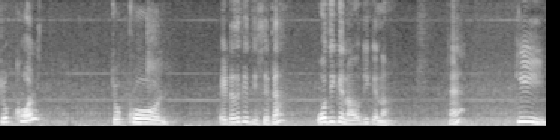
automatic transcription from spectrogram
চোখ খোল চোখ খোল। এটা দেখেছিস এটা? ওদিকে না ওদিকে না। হ্যাঁ? কি?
